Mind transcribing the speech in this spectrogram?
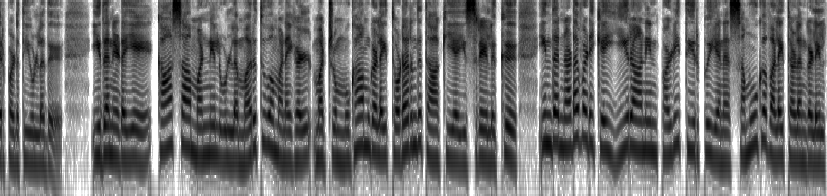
ஏற்படுத்தியுள்ளது. இதனிடையே காசா மண்ணில் உள்ள மருத்துவமனைகள் மற்றும் முகாம்களை தொடர்ந்து தாக்கிய இஸ்ரேலுக்கு இந்த நடவடிக்கை ஈரானின் பழி தீர்ப்பு என சமூக வலைதளங்களில்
